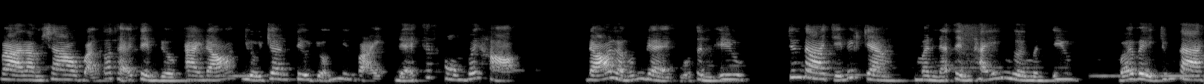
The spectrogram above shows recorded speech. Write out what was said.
Và làm sao bạn có thể tìm được ai đó dựa trên tiêu chuẩn như vậy để kết hôn với họ? Đó là vấn đề của tình yêu. Chúng ta chỉ biết rằng mình đã tìm thấy người mình yêu bởi vì chúng ta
